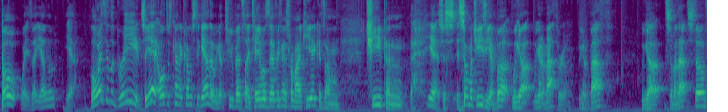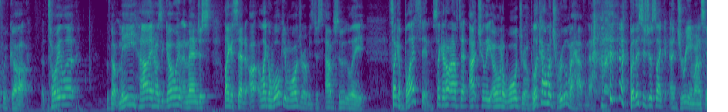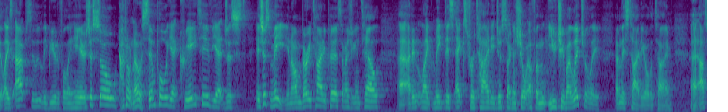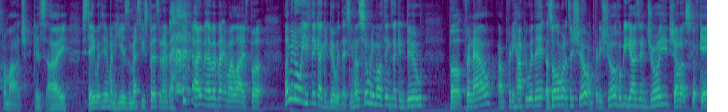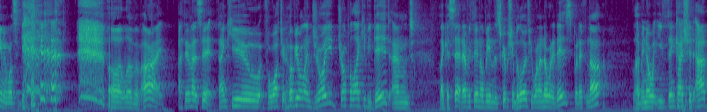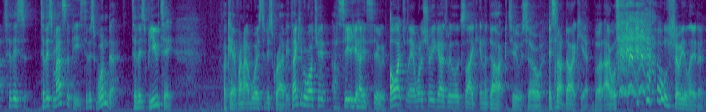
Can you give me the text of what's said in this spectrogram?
Boat, wait, is that yellow? Yeah. Well, why does it look green? So yeah, it all just kind of comes together. We got two bedside tables, everything's from Ikea because I'm cheap and yeah, it's just, it's so much easier. But we got, we got a bathroom. We got a bath. We got some of that stuff. We've got a toilet. We've got me, hi, how's it going? And then just, like I said, uh, like a walk-in wardrobe is just absolutely it's like a blessing. It's like I don't have to actually own a wardrobe. Look how much room I have now. but this is just like a dream, honestly. Like it's absolutely beautiful in here. It's just so, I don't know, simple yet creative yet just, it's just me. You know, I'm a very tidy person as you can tell. Uh, I didn't like make this extra tidy just so I can show it off on YouTube. I literally am this tidy all the time. Uh, ask Marge, because I stay with him and he is the messiest person I've, I've ever met in my life. But let me know what you think I could do with this. You know, there's so many more things I can do. But for now, I'm pretty happy with it. That's all I wanted to show, I'm pretty sure. Hope you guys enjoyed. Shout out SCUF Gaming once again. oh, I love him. All right, I think that's it. Thank you for watching. Hope you all enjoyed. Drop a like if you did. And like I said, everything will be in the description below if you want to know what it is. But if not, let me know what you think I should add to this, to this masterpiece, to this wonder, to this beauty. Okay, I've run out of words to describe it. Thank you for watching. I'll see you guys soon. Oh, actually, I want to show you guys what it looks like in the dark too. So it's not dark yet, but I will, I will show you later.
